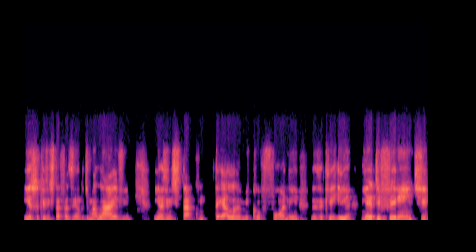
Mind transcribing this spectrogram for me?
isso que a gente está fazendo de uma live e a gente está com tela, microfone, e, e é diferente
